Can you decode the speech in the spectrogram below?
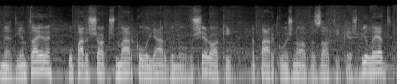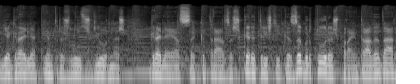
Na dianteira, o para-choques marca o olhar do novo Cherokee, a par com as novas óticas BILED e a grelha entre as luzes diurnas. Grelha essa que traz as características aberturas para a entrada de ar,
